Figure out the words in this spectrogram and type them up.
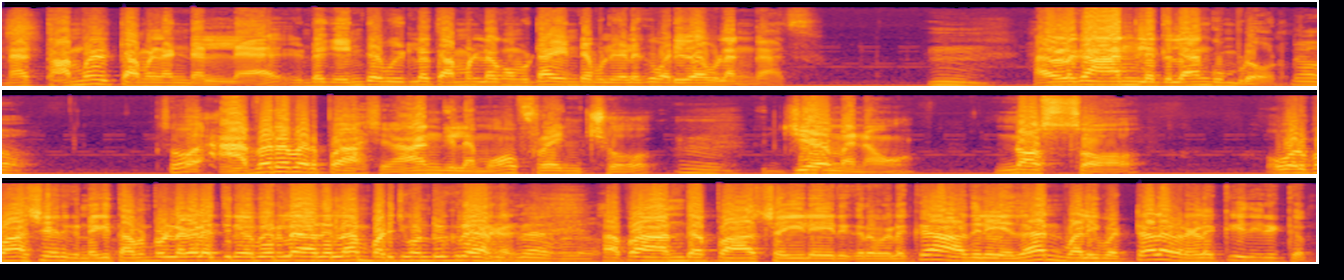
ஏன்னா தமிழ் தமிழண்டல்ல. இன்றைக்கு எந்த வீட்டில் தமிழில் கும்பிட்டா எந்த பிள்ளைகளுக்கு வடிவா விளங்காது. ம். அவர்களுக்கு ஆங்கிலத்திலாம் கும்பிடணும். ஸோ அவரவர் பாஷை ஆங்கிலமோ பிரெஞ்சோ ஜெர்மனோ நொஸ்ஸோ ஒவ்வொரு பாஷை இருக்கு. இன்னைக்கு தமிழ் பிள்ளைகள் எத்தனை பேர்ல அதெல்லாம் படிச்சு கொண்டிருக்கிறார்கள். அப்ப அந்த பாஷையிலே இருக்கிறவர்களுக்கு அதிலே தான் வழிபட்டால் அவர்களுக்கு இது இருக்கும்.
